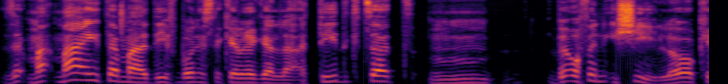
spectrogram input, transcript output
זה, מה, מה היית מעדיף? בוא נסתכל רגע לעתיד קצת. באופן אישי, לא כ,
